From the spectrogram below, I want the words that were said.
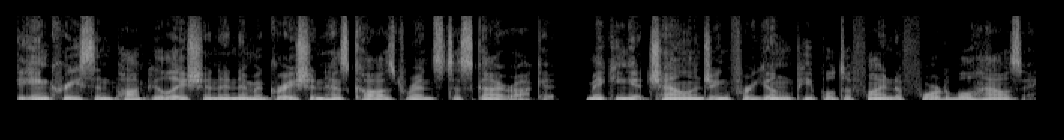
The increase in population and immigration has caused rents to skyrocket, making it challenging for young people to find affordable housing.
